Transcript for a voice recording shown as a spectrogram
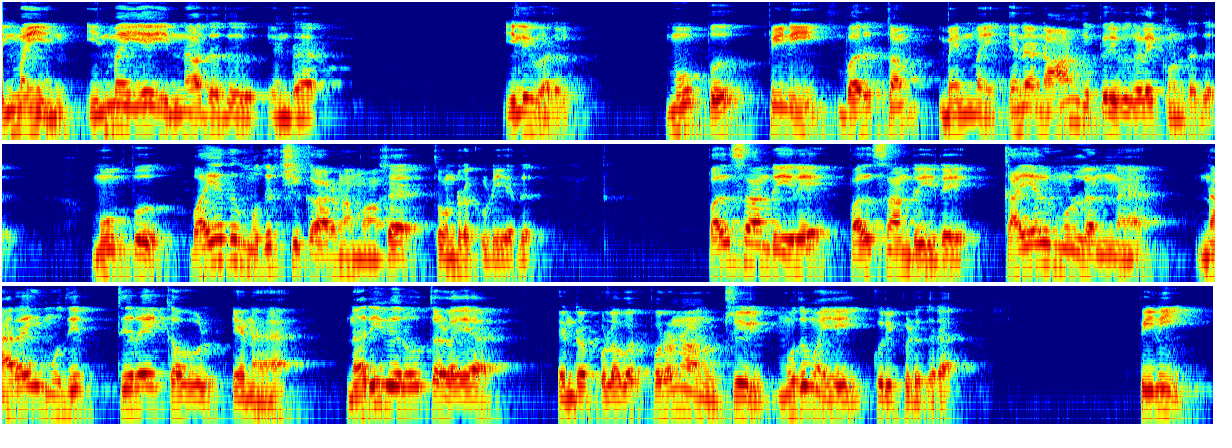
இன்மையின் இன்மையே இன்னாதது என்றார். இழிவரல் மூப்பு பிணி வருத்தம் மென்மை என்ற நான்கு பிரிவுகளை கொண்டது. மூப்பு வயது முதிர்ச்சி காரணமாக தோன்றக்கூடியது. பல்சான்றீரே பல்சான்றீரே கயல் முள்ளன்ன நரை முதிர் திரை கவுள் என நரிவெரு தளையார் என்ற புலவர் புறநானூற்றில் முதுமையை குறிப்பிடுகிறார். பிணி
